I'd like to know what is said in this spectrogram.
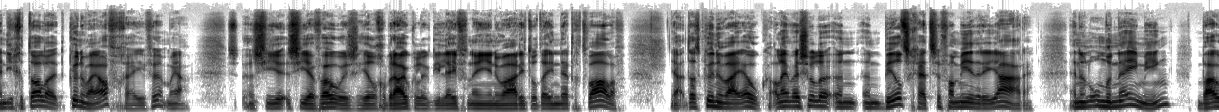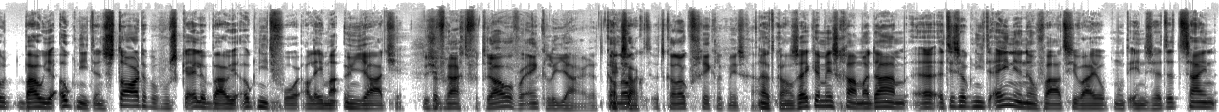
En die getallen kunnen wij afgeven. Maar ja, een CFO is heel gebruikelijk. Die leeft van 1 januari tot 31-12. Ja, dat kunnen wij ook. Alleen wij zullen een, een beeld schetsen van meerdere jaren. En een onderneming bouw, bouw je ook niet. Een start-up of een scale-up bouw je ook niet voor alleen maar een jaartje. Dus je vraagt vertrouwen voor enkele jaren. Het kan, exact. ook, het kan ook verschrikkelijk misgaan. Het kan zeker misgaan. Maar daarom, uh, het is ook niet één innovatie waar je op moet inzetten. Het zijn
